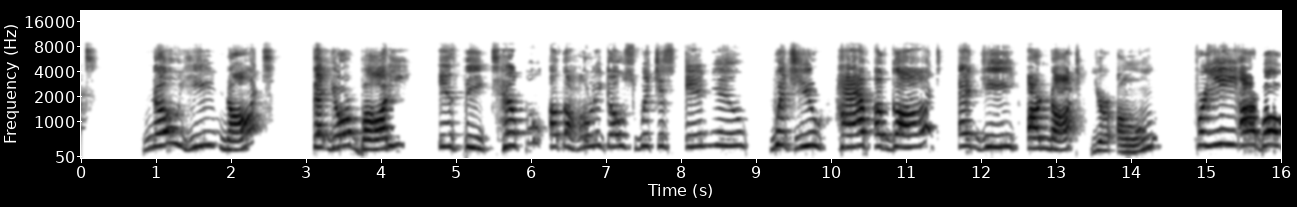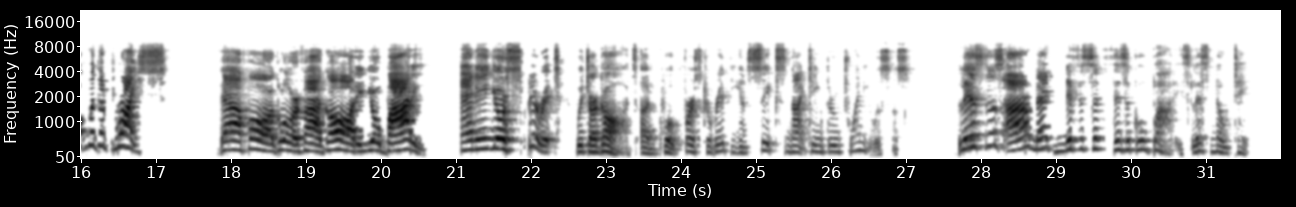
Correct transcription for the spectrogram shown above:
Know ye not that your body is the temple of the Holy Ghost which is in you, which you have of God, and ye are not your own. For ye are bought with a price. Therefore, glorify God in your body and in your spirit, which are God's. Unquote. 1 Corinthians 6 19 through 20, listeners. Listeners, our magnificent physical bodies, let's notate.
